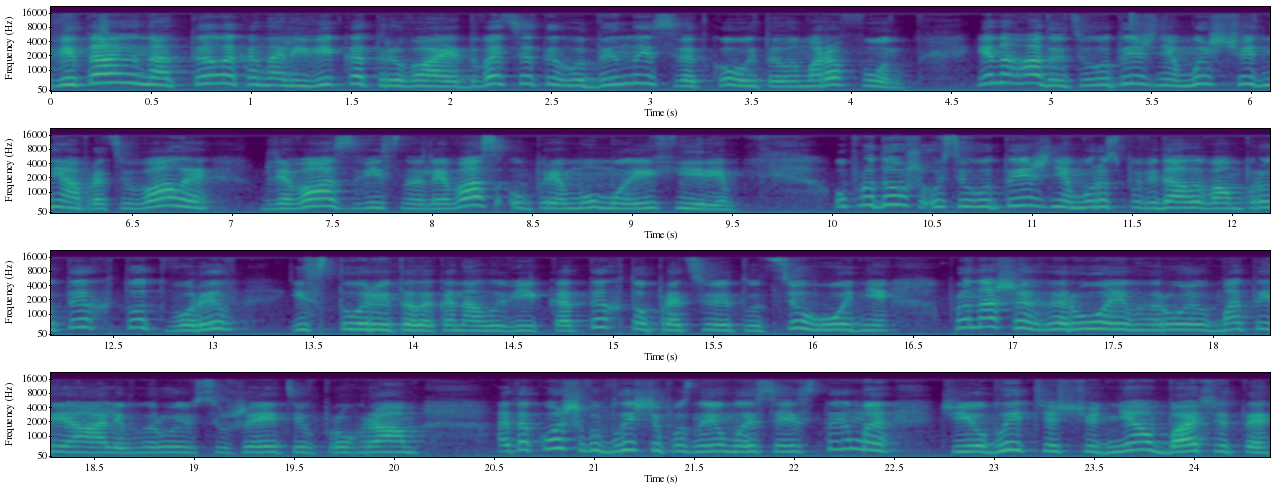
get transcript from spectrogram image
Вітаю на телеканалі Віка. Триває 20-годинний святковий телемарафон. Я нагадую, цього тижня ми щодня працювали для вас, звісно, для вас у прямому ефірі. Упродовж усього тижня ми розповідали вам про тих, хто творив історію телеканалу Віка, тих, хто працює тут сьогодні, про наших героїв, героїв матеріалів, героїв сюжетів, програм. А також ви ближче познайомилися із тими, чиї обличчя щодня бачите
